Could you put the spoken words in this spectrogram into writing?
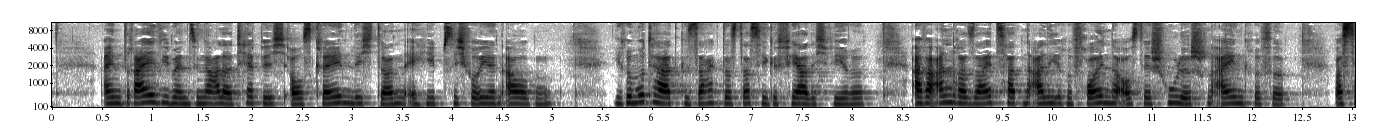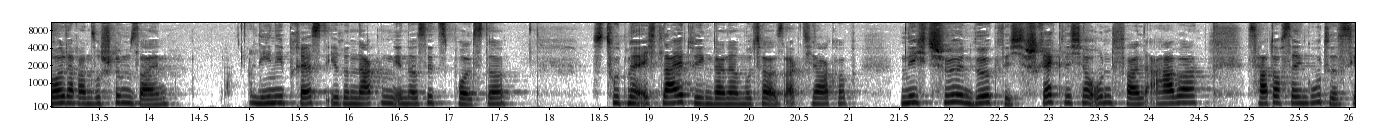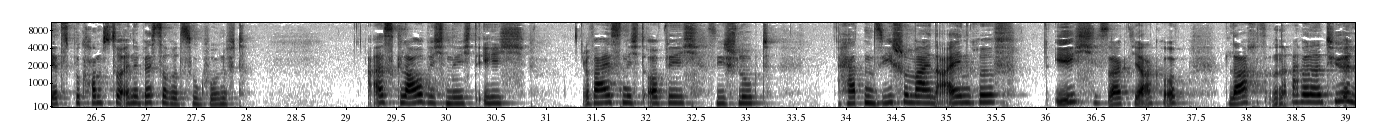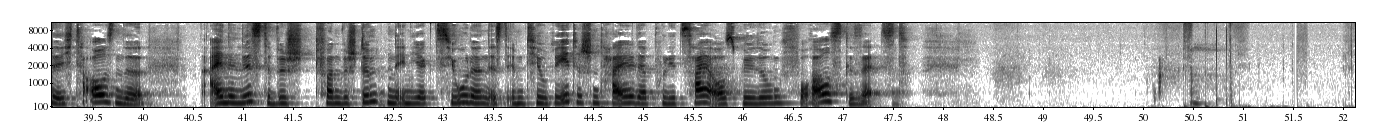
Ein dreidimensionaler Teppich aus grellen Lichtern erhebt sich vor ihren Augen. Ihre Mutter hat gesagt, dass das hier gefährlich wäre. Aber andererseits hatten alle ihre Freunde aus der Schule schon Eingriffe. Was soll daran so schlimm sein? Leni presst ihren Nacken in das Sitzpolster. Es tut mir echt leid wegen deiner Mutter, sagt Jakob. Nicht schön, wirklich, schrecklicher Unfall, aber es hat auch sein Gutes. Jetzt bekommst du eine bessere Zukunft. Das glaube ich nicht. Ich weiß nicht, ob ich. Sie schluckt. Hatten Sie schon mal einen Eingriff? Ich, sagt Jakob, lacht. Aber natürlich, Tausende. Eine Liste von bestimmten Injektionen ist im theoretischen Teil der Polizeiausbildung vorausgesetzt.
